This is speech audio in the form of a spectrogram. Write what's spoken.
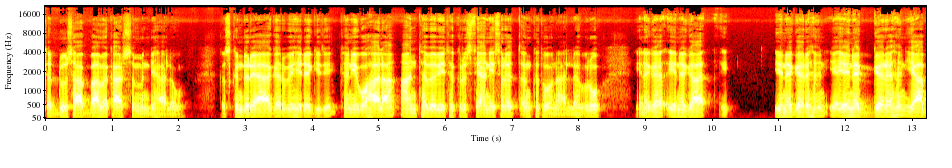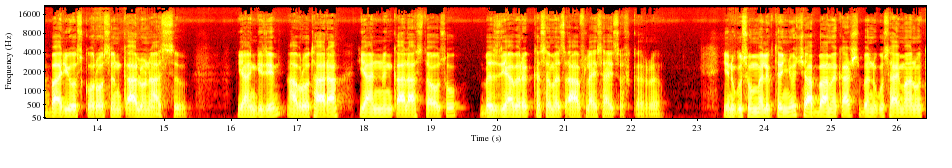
ቅዱስ አባ መቃርስም እንዲህ አለው። ከእስክንድሪያ ሀገር በሄደ ጊዜ ከኔ በኋላ አንተ በቤተ ክርስቲያን የሰለጠንክ ትሆናለህ ብሎ የነገረህን የአባ ዲዮስቆሮስን ቃሉን አስብ። ያን ጊዜም አብሮታራ ያንን ቃል አስታውሶ በዚያ በረከሰ መጽሐፍ ላይ ሳይጽፍ ቀረ። የንጉሡም መልእክተኞች አባ መቃርስ በንጉሥ ሃይማኖት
